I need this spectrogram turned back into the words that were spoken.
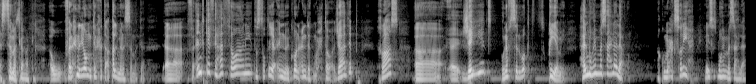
السمكة. سمكه أو فنحن اليوم يمكن حتى أقل من السمكة. آه فأنت كيف في هالثواني تستطيع إنه يكون عندك محتوى جاذب خلاص آه آه، جيد ونفس الوقت قيمي. هل مهمة سهلة؟ لا. اكون معك صريح ليست مهمة سهلة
